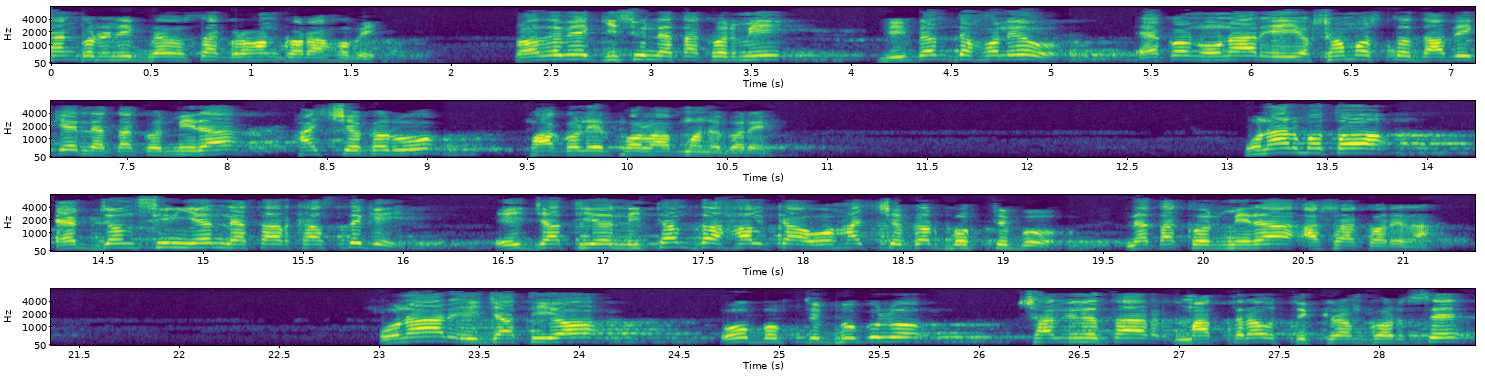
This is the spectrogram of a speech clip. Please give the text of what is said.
সাংগঠনিক ব্যবস্থা গ্রহণ করা হবে। প্রথমে কিছু নেতাকর্মী বিভ্রান্ত হলেও এখন ওনার এই সমস্ত দাবিকে নেতাকর্মীরা হাস্যকর ও পাগলের ফলাপ মনে করে। ওনার মতো একজন সিনিয়র নেতার কাছ থেকে এই জাতীয় নিতান্ত হালকা ও হাস্যকর বক্তব্য নেতাকর্মীরা আশা করে না। ওনার এই জাতীয় ও বক্তব্যগুলো শালীনতার মাত্রা অতিক্রম করছে,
